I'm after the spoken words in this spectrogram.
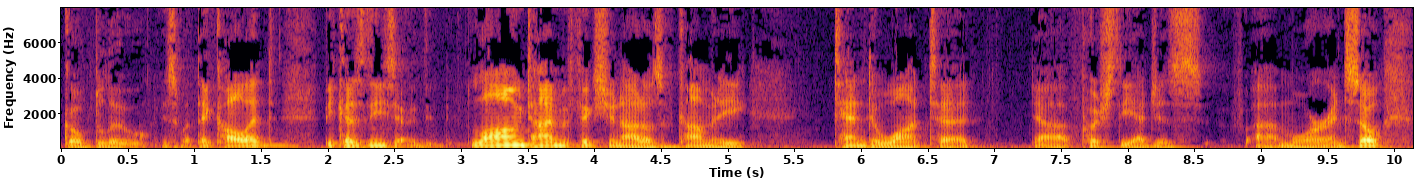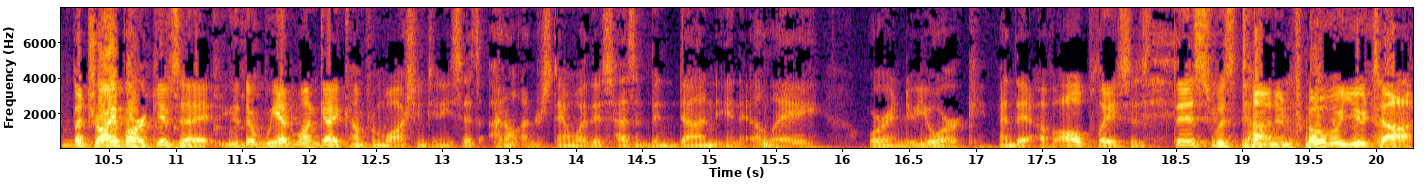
go blue is what they call it because these are longtime aficionados of comedy tend to want to uh, push the edges uh, more. And so, but Dry Bar gives a. We had one guy come from Washington. He says, "I don't understand why this hasn't been done in L.A." Or in New York, and that of all places, this was done in Provo, Utah.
